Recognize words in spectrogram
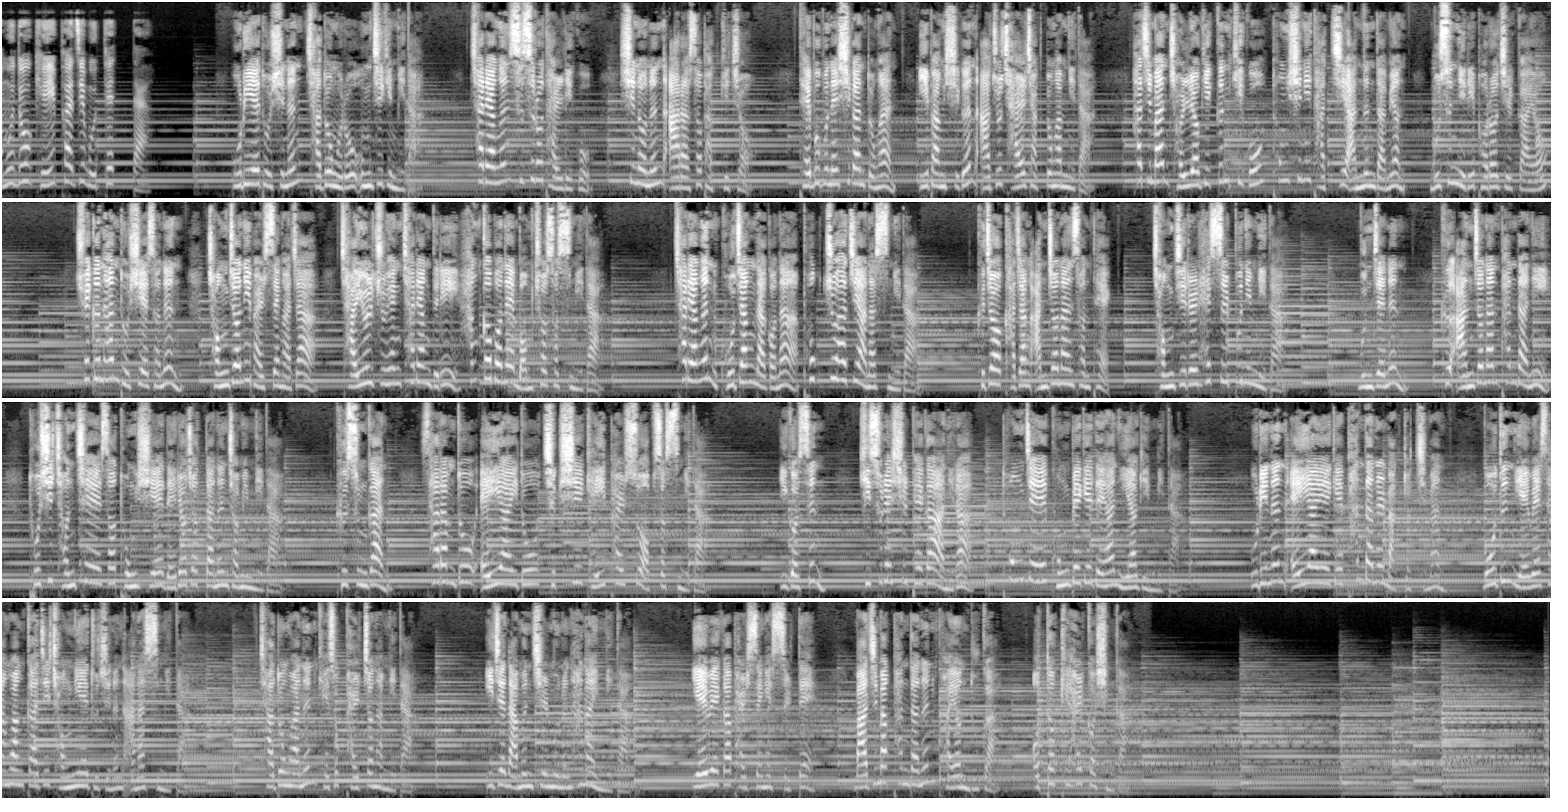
아무도 개입하지 못했다. 우리의 도시는 자동으로 움직입니다. 차량은 스스로 달리고 신호는 알아서 바뀌죠. 대부분의 시간 동안 이 방식은 아주 잘 작동합니다. 하지만 전력이 끊기고 통신이 닿지 않는다면 무슨 일이 벌어질까요? 최근 한 도시에서는 정전이 발생하자 자율주행 차량들이 한꺼번에 멈춰 섰습니다. 차량은 고장 나거나 폭주하지 않았습니다. 그저 가장 안전한 선택, 정지를 했을 뿐입니다. 문제는 그 안전한 판단이 도시 전체에서 동시에 내려졌다는 점입니다. 그 순간 사람도 AI도 즉시 개입할 수 없었습니다. 이것은 기술의 실패가 아니라 통제의 공백에 대한 이야기입니다. 우리는 AI에게 판단을 맡겼지만 모든 예외 상황까지 정리해 두지는 않았습니다. 자동화는 계속 발전합니다. 이제 남은 질문은 하나입니다. 예외가 발생했을 때 마지막 판단은 과연 누가 어떻게 할 것인가?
